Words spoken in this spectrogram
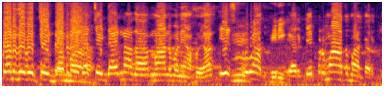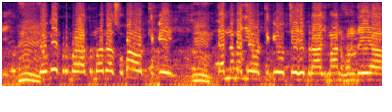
ਪਿੰਡ ਦੇ ਵਿੱਚ ਐਡਾ ਮਾਣ ਵਿੱਚ ਏਡਾ ਇਹਨਾਂ ਦਾ ਮਾਨ ਬਣਿਆ ਹੋਇਆ। ਇਸ ਪ੍ਰਭਾਤ ਫੇਰੀ ਕਰਕੇ ਪ੍ਰਮਾਤਮਾ ਕਰਕੇ। ਕਿਉਂਕਿ ਪ੍ਰਮਾਤਮਾ ਦਾ ਸਵੇਰ ਉੱਠ ਕੇ 3 ਵਜੇ ਉੱਠ ਕੇ ਉੱਥੇ ਇਹ ਬਿਰਾਜਮਾਨ ਹੁੰਦੇ ਆ।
